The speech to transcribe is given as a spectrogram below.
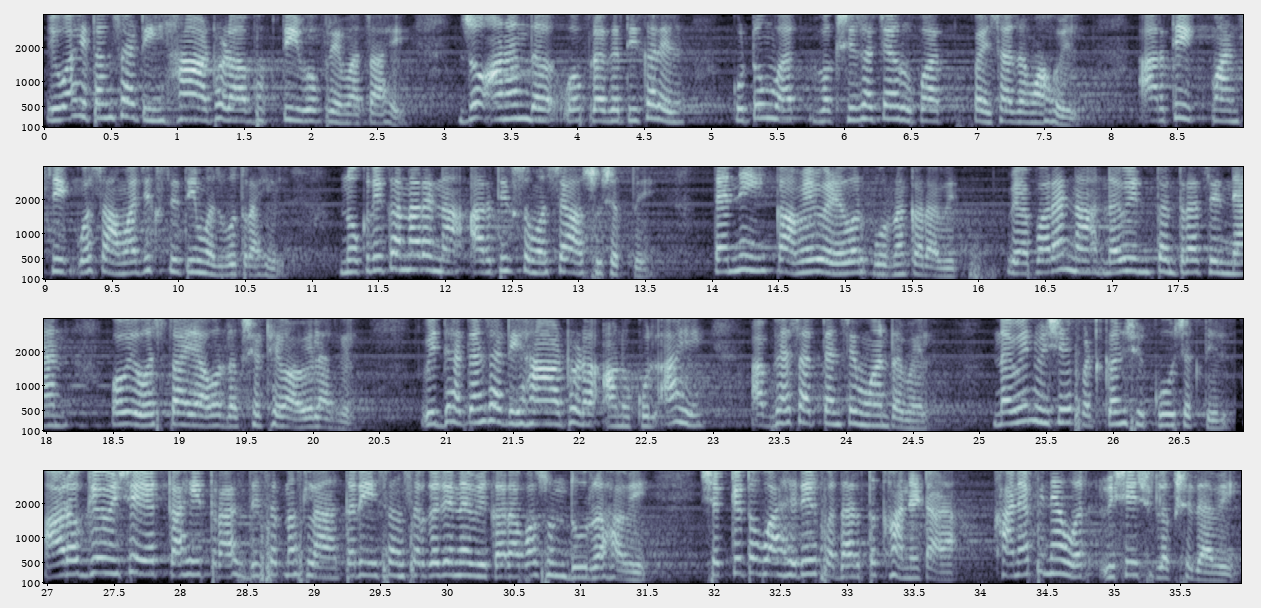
विवाहितांसाठी हा आठवडा भक्ती व प्रेमाचा आहे. जो आनंद व प्रगती करेल कुटुंबात बक्षिसाच्या रूपात पैसा जमा होईल. आर्थिक मानसिक व सामाजिक स्थिती मजबूत राहील. नोकरी करणाऱ्यांना आर्थिक समस्या असू शकते. त्यांनी कामे वेळेवर पूर्ण करावीत. व्यापाऱ्यांना नवीन तंत्राचे ज्ञान व व्यवस्था यावर लक्ष ठेवावे लागेल. विद्यार्थ्यांसाठी हा आठवडा अनुकूल आहे. अभ्यासात त्यांचे मन रमेल. नवीन विषय पटकन शिकवू शकतील. आरोग्यविषयक काही त्रास दिसत नसला तरी संसर्गजन्य विकारापासून दूर राहावे. शक्यतो बाहेरील पदार्थ खाणे टाळा. खाण्यापिण्यावर विशेष लक्ष द्यावे.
